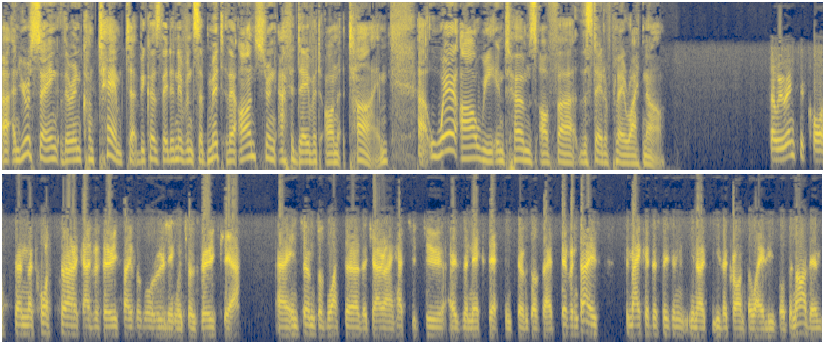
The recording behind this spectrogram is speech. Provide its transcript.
uh, and you're saying they're in contempt uh, because they didn't even submit their answering affidavit on time. where are we in terms of the state of play right now? So we went to court, and the court gave a very favourable ruling, which was very clear uh, in terms of what the, the JRA had to do as the next step in terms of that seven days to make a decision, you know, to either grant the wayleaves or deny them,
